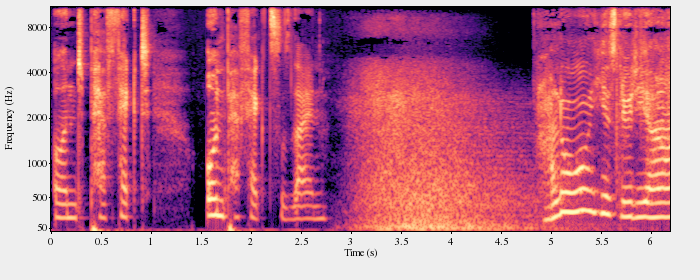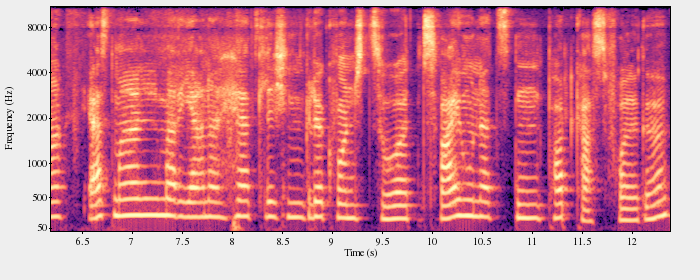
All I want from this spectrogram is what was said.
und perfekt, unperfekt zu sein. Hallo, hier ist Lydia. Erstmal, Mariana, herzlichen Glückwunsch zur 200. Podcast-Folge.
